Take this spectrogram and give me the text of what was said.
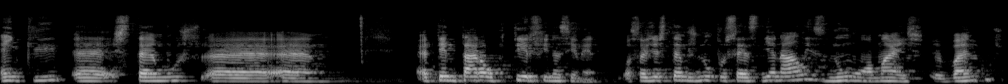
em que uh, estamos uh, uh, a tentar obter financiamento. Ou seja, estamos num processo de análise, num ou mais bancos,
